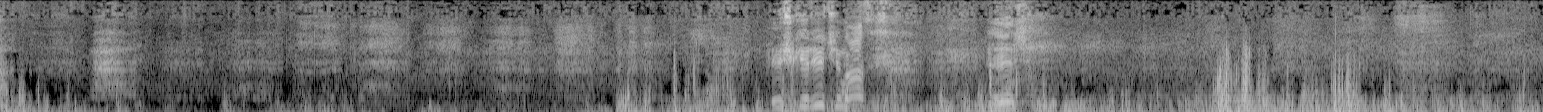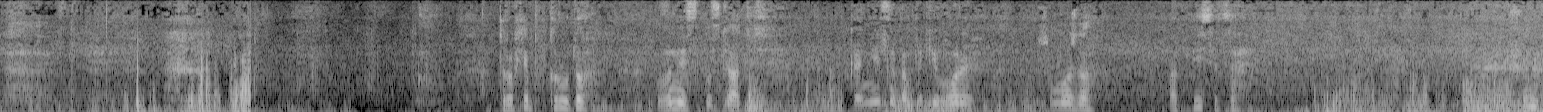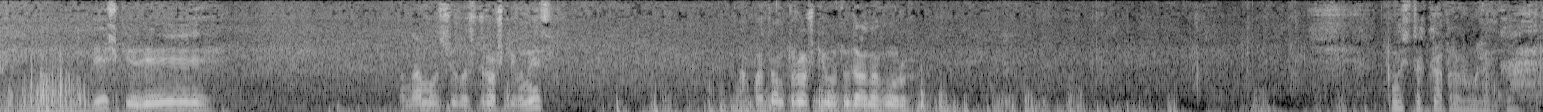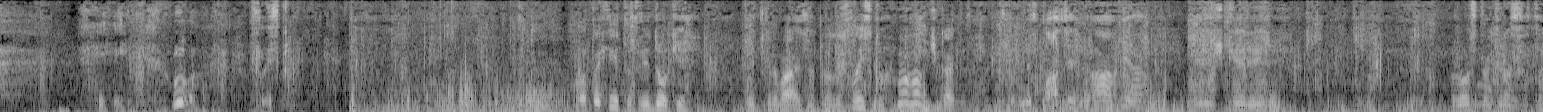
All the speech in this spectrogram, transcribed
Ішкірі чи назис? Десь. Трохи круто вниз спускатись. Конечно, там такі гори, що можна обписатися. Пішки. А нам трошки вниз, а потім трошки от туди на гору. Ось така прогулянка. Хе-хе. О, слизько. Отакі тут відоки відкриваються, правда слизько. Ага, чекай, щоб не впасти. Авіа, ішкері. Просто красота.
